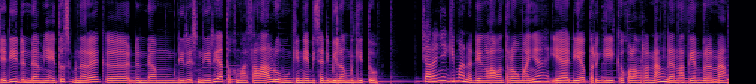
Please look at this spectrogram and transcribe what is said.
Jadi dendamnya itu sebenarnya ke dendam diri sendiri atau ke masa lalu mungkin ya bisa dibilang begitu. Caranya gimana dia ngelawan traumanya? Ya dia pergi ke kolam renang dan latihan berenang.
